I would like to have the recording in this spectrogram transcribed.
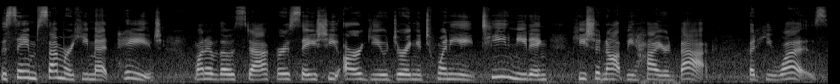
the same summer he met Paige. One of those staffers say she argued during a 2018 meeting he should not be hired back but he was.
